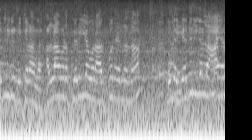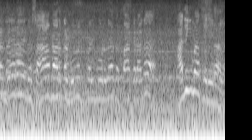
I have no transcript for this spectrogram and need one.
எதிரிகள் நிற்கிறாங்க அல்லாவோட பெரிய ஒரு அற்புதம் என்னன்னா இந்த எதிரிகள் ஆயிரம் பேர் இந்த சகாபார்கள் முன்னூற்றி பதிமூணு பேர் அதை பார்க்குறாங்க. அதிகமாக தெரியுறாங்க.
